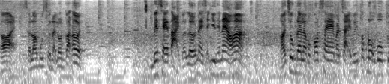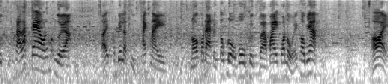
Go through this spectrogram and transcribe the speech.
Rồi slow motion lại luôn các bạn ơi không biết xe tải cỡ lớn này sẽ như thế nào ha? Nói chung đây là một con xe mà chạy với tốc độ vô cực cũng khá là cao đấy mọi người ạ. Đấy, không biết là thử thách này nó có đạt được tốc độ vô cực và bay qua nổi hay không nhá. Rồi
